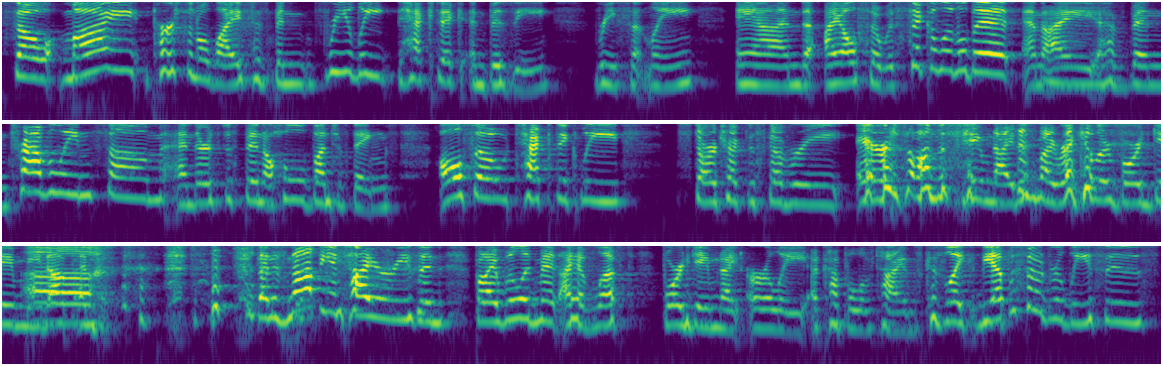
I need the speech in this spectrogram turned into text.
So, my personal life has been really hectic and busy recently. And I also was sick a little bit, and I mm. have been traveling some, and there's just been a whole bunch of things. Also, technically, Star Trek Discovery airs on the same night as my regular board game meetup. Uh. And that is not the entire reason, but I will admit I have left board game night early a couple of times cuz like the episode releases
